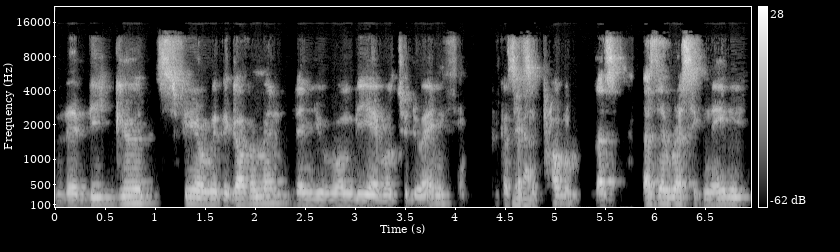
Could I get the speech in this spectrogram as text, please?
the be good sphere with the government then you won't be able to do anything. Because that's yeah. a problem. That's that's the resignation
